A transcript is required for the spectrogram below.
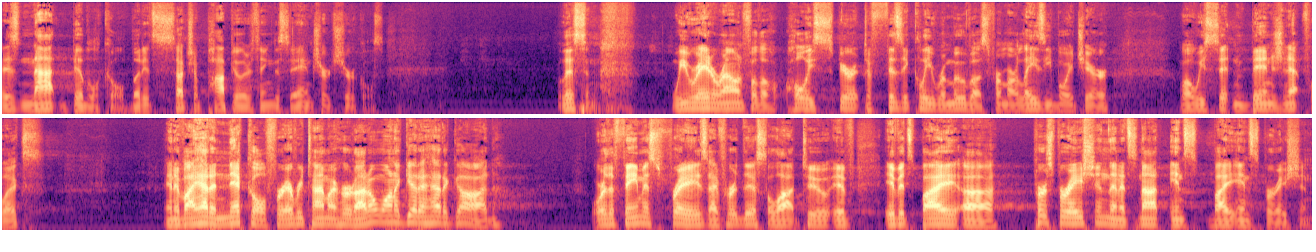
It is not biblical, but it's such a popular thing to say in church circles. Listen, we wait around for the Holy Spirit to physically remove us from our La-Z-Boy chair while we sit and binge Netflix. And if I had a nickel for every time I heard, I don't want to get ahead of God, or the famous phrase, I've heard this a lot too, if, if it's by uh, perspiration, then it's not ins- by inspiration.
